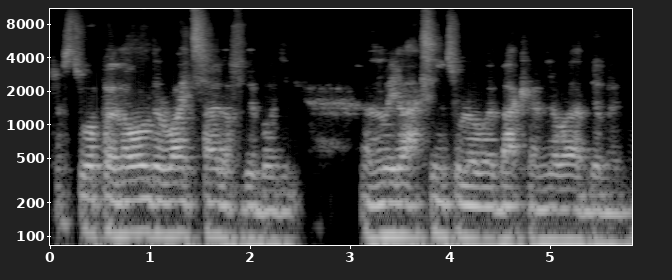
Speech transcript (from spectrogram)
Just to open all the right side of the body and relax into lower back and lower abdomen.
